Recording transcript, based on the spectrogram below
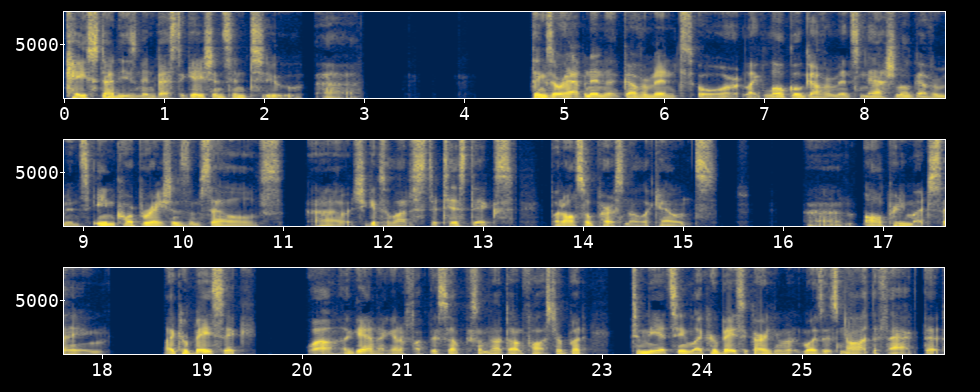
case studies and investigations into uh, things that were happening in the government or like local governments, national governments, in corporations themselves. Uh, she gives a lot of statistics, but also personal accounts, um, all pretty much saying like her basic well, again, going to fuck this up because I'm not Dawn Foster, but to me, it seemed like her basic argument was it's not the fact that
